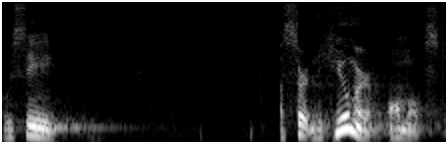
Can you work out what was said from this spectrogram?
We see a certain humor almost.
